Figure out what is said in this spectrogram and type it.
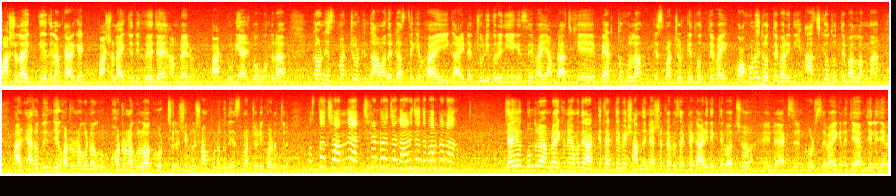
পাঁচশো লাইক দিয়ে দিলাম টার্গেট পাঁচশো লাইক যদি হয়ে যায়, আমরা এর পার্ট টু নিয়ে আসব বন্ধুরা। কারণ স্মার্ট চোর কিন্তু আমাদের কাছ থেকে ভাই গাড়িটা চুরি করে নিয়ে গেছে। ভাই, আমরা আজকে ব্যর্থ হলাম স্মার্ট চোরকে ধরতে। ভাই, কখনোই ধরতে পারিনি, আজকেও ধরতে পারলাম না। আর এতদিন যে ঘটনাগুলো ঘটনাগুলো ঘটছিল, সেগুলো সম্পূর্ণ কিন্তু স্মার্ট চোরই ঘটাচ্ছিল। সামনে অ্যাক্সিডেন্ট হয়েছে, গাড়ি যেতে পারবে না। যাই হোক বন্ধুরা, আমরা এখানে আমাদের আটকে থাকতে হবে। সামনে ন্যাশনাল ট্রাভেলস একটা গাড়ি দেখতে পাচ্ছ। এটা অ্যাক্সিডেন্ট করছে বা এখানে জ্যাম, জেলি জ্যাম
